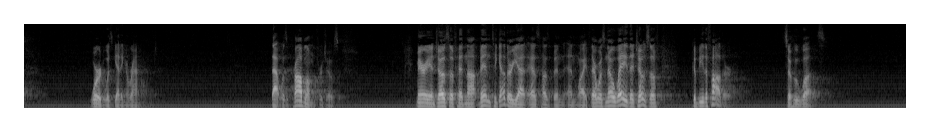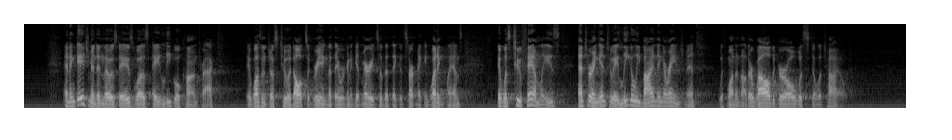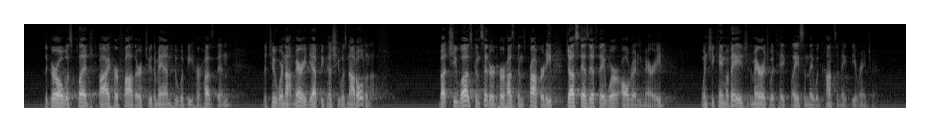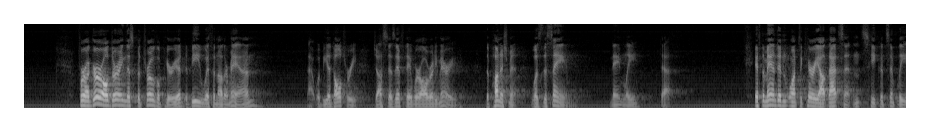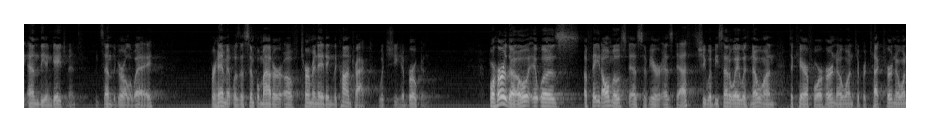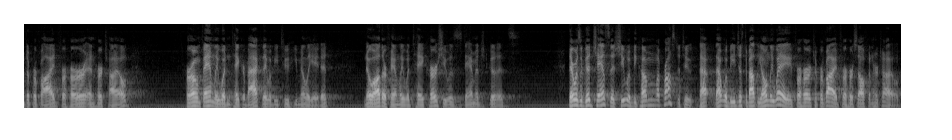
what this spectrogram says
word was getting around. That was a problem for Joseph. Mary and Joseph had not been together yet as husband and wife. There was no way that Joseph could be the father. So who was? An engagement in those days was a legal contract it wasn't just two adults agreeing that they were going to get married so that they could start making wedding plans. It was two families entering into a legally binding arrangement with one another while the girl was still a child. The girl was pledged by her father to the man who would be her husband. The two were not married yet because she was not old enough. But she was considered her husband's property, just as if they were already married. When she came of age, the marriage would take place and they would consummate the arrangement. For a girl during this betrothal period to be with another man, that would be adultery, just as if they were already married. The punishment was the same, namely death. If the man didn't want to carry out that sentence, he could simply end the engagement and send the girl away. For him, it was a simple matter of terminating the contract which she had broken. For her, though, it was a fate almost as severe as death. She would be sent away with no one to care for her, no one to protect her, no one to provide for her and her child. Her own family wouldn't take her back, they would be too humiliated. No other family would take her. She was damaged goods. There was a good chance that she would become a prostitute. That, that would be just about the only way for her to provide for herself and her child.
